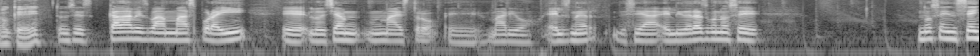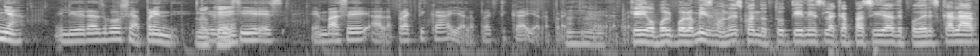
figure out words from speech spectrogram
Ok. Entonces, cada vez va más por ahí. Eh, lo decía un, maestro, eh, Mario Elsner, decía, el liderazgo no se, no se enseña, el liderazgo se aprende. Es decir, es en base a la práctica y a la práctica y a la práctica. y a la práctica. Que digo, vuelvo lo mismo, ¿no? Es cuando tú tienes la capacidad de poder escalar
